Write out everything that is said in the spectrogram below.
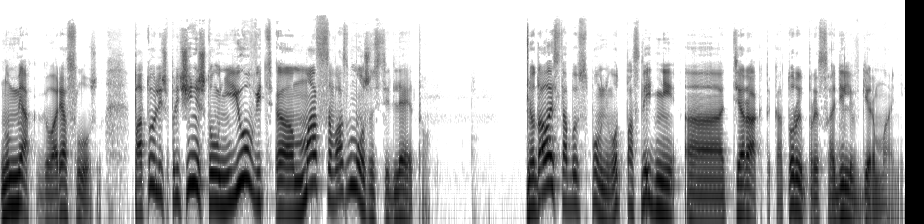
Ну, мягко говоря, сложно. По той лишь причине, что у нее ведь масса возможностей для этого. Но давай с тобой вспомним. Вот последние теракты, которые происходили в Германии.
